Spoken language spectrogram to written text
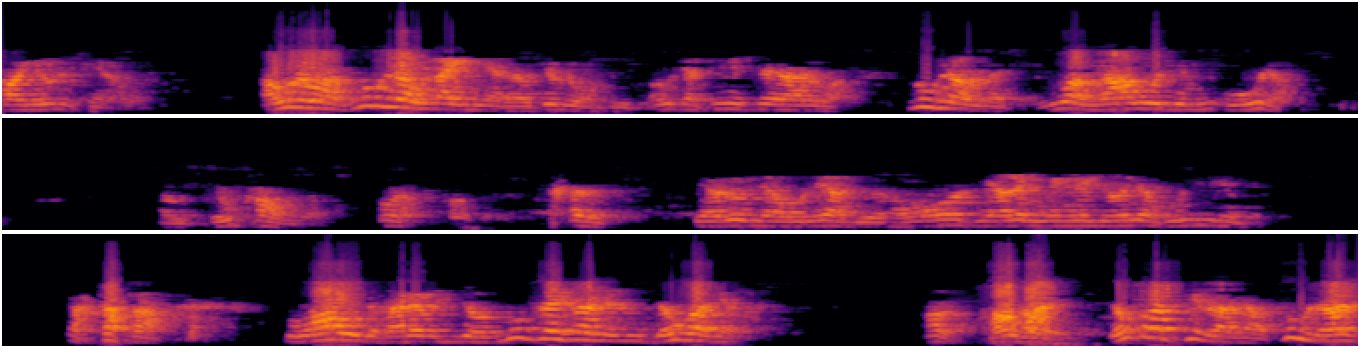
ပိုင်လို့ထင်အောင်အခုတော့သူ့နောက်လိုက်နေရတော့ကျွတ်တော်ပြီဟုတ်တယ်တင်းစဲရတော့သူ့နောက်လိုက်တယ်သူကငါဝချင်းပြီးအိုးတာဟုတ်ဒုက္ခတော့ဟုတ်လားဟုတ်ပါဆရာတို့ညာဝင်ရပြောဩဆရာလည်းငယ်ငယ်ကျော်နေဘုန်းကြီးနေတယ်သွားဟုတ်တခါတည်းမကြည့်တော့သူ့ကိစ္စနဲ့လူဒုက္ခကြဟုတ်ဟုတ်ပါတယ်ဒုက္ခဖြစ်လာတာသူ့လမ်း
